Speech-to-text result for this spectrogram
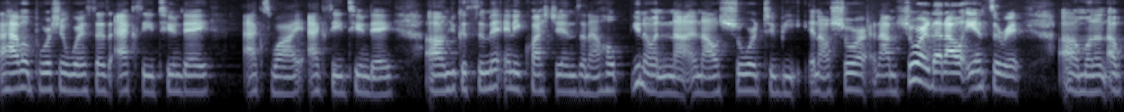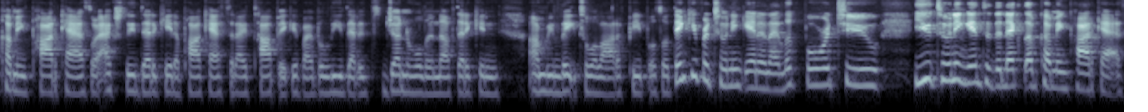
I have a portion where it says Ask Yetunde XY Ask Yetunde. Um, you could submit any questions, and I hope you know, and, and I'll sure to be, and I'll sure, and I'm sure that I'll answer it um, on an upcoming podcast, or actually dedicate a podcast to that topic if I believe that it's general enough that it can um, relate to a lot of people. So thank you for tuning in, and I look forward to you tuning into the next upcoming podcast.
